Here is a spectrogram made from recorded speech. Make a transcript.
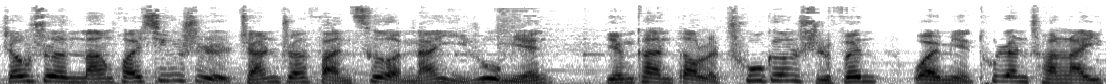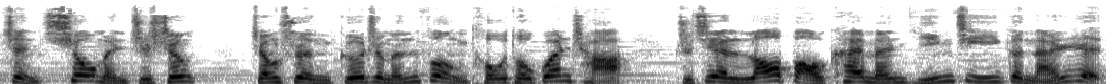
张顺满怀心事，辗转反侧，难以入眠。眼看到了初更时分，外面突然传来一阵敲门之声。张顺隔着门缝偷偷观察，只见老鸨开门迎进一个男人。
